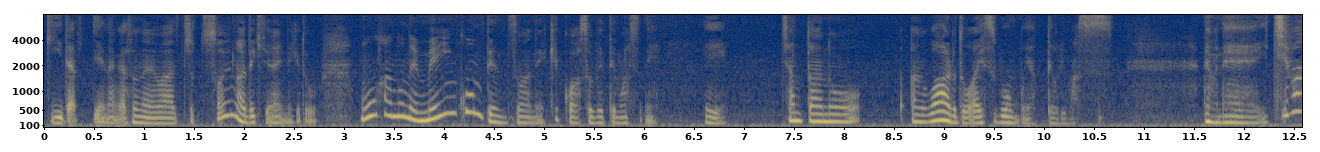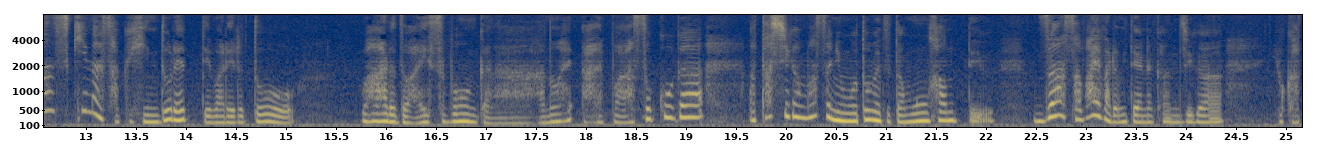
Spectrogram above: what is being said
記だってなんかそんなのはちょっとそういうのはできてないんだけどモンハンのねメインコンテンツはね結構遊べてますね。ええ。ちゃんとあのあのワールドアイスボーンもやっております。でもね一番好きな作品どれって言われるとワールドアイスボーンかな。あのあやっぱあそこが私がまさに求めてたモンハンっていう。ザ・サバイバルみたいな感じが良かっ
